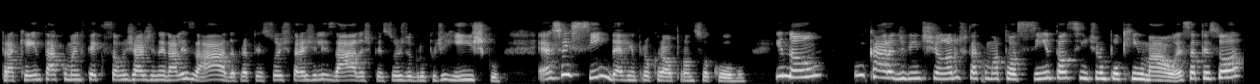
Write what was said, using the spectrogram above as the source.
para quem está com uma infecção já generalizada, para pessoas fragilizadas, pessoas do grupo de risco. Essas sim devem procurar o pronto-socorro. E não um cara de 20 anos que está com uma tossinha e está se sentindo um pouquinho mal. Essa pessoa,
